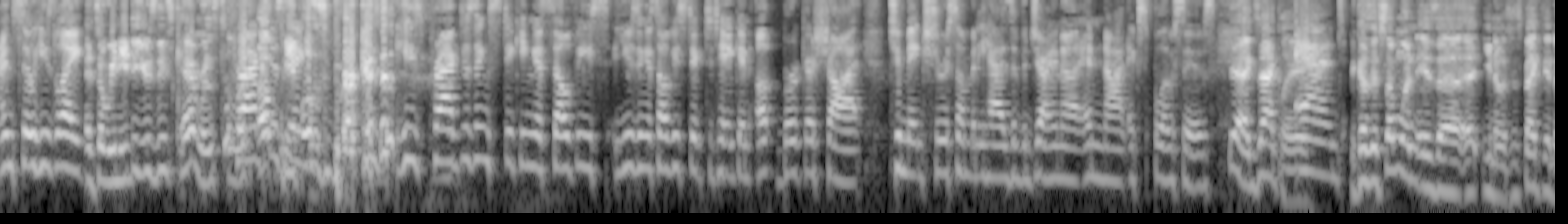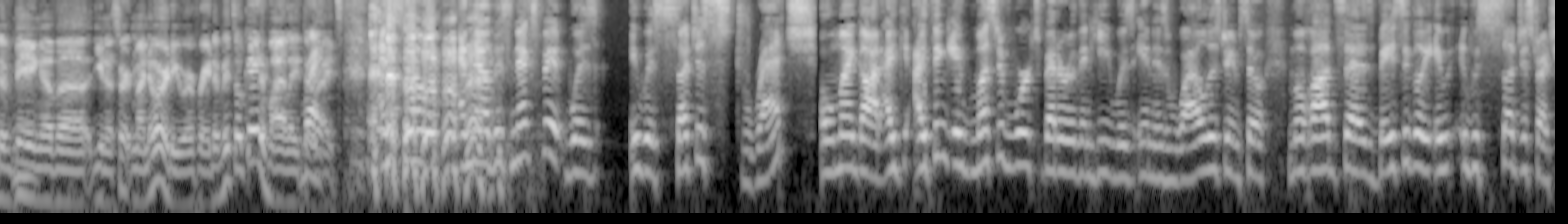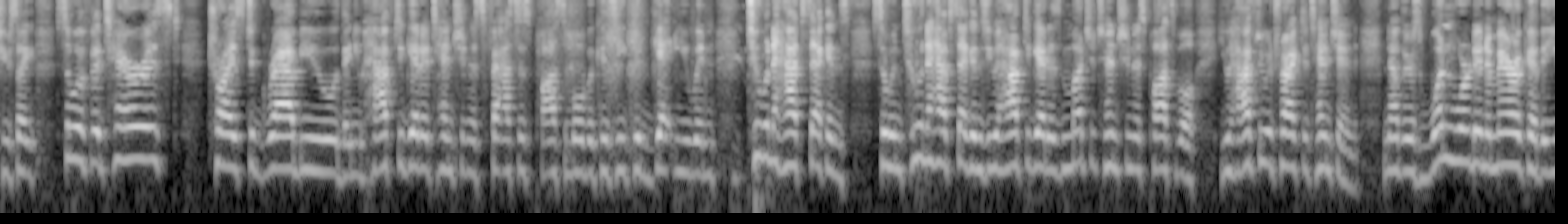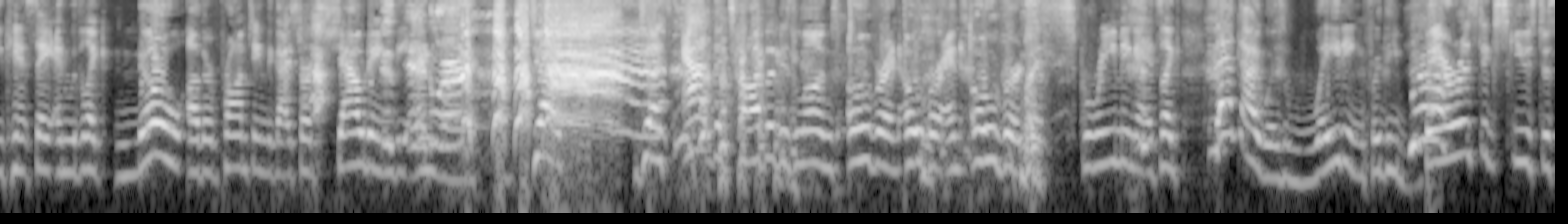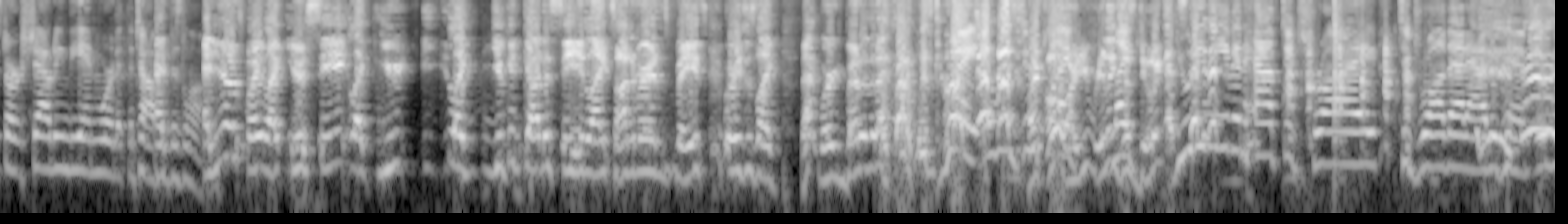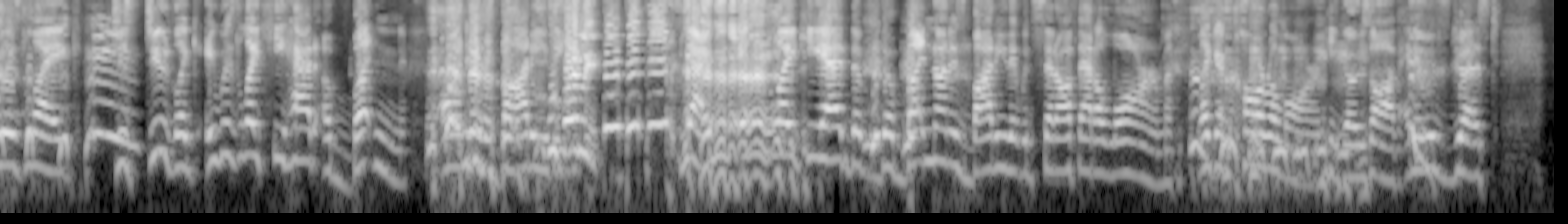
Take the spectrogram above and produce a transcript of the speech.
And so he's like, And so we need to use these cameras to look up people's burkas. he's, he's practicing sticking a selfie, using a selfie stick to take an up burqa shot to make sure somebody has a vagina and not explosives. Yeah, exactly. And- because if someone is uh, you know suspected of being of a you know certain minority we're afraid of, it's okay to violate their Right. rights. And so, and now this next bit was. It was such a stretch. Oh my god. I I think it must have worked better than he was in his wildest dreams. So Morad says basically it, it was such a stretch. He was like, so if a terrorist tries to grab you, then you have to get attention as fast as possible because he could get you in two and a half seconds. So in two and a half seconds, you have to get as much attention as possible. You have to attract attention. Now there's one word in America that you can't say, and with like no other prompting, the guy starts shouting the N word. Just just at the top of his lungs over and over and over, just screaming it. It's like that guy was waiting for the barest excuse to start shouting the N word at the top of his lungs. And you know what's funny? Like you're seeing, like you, like you could kind of see like Baron's face, where he's just like, "That worked better than I thought it was going Right, to." it was just like, like, "Oh, are you really like, just doing this?" You didn't even have to try to draw that out of him. It was like, just dude, like it was like he had a button on his body. Who finally? Beep, beep, beep. yeah, it was, it was like he had the the button on his body that would set off that alarm, like a car alarm. He goes off, and it was just.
